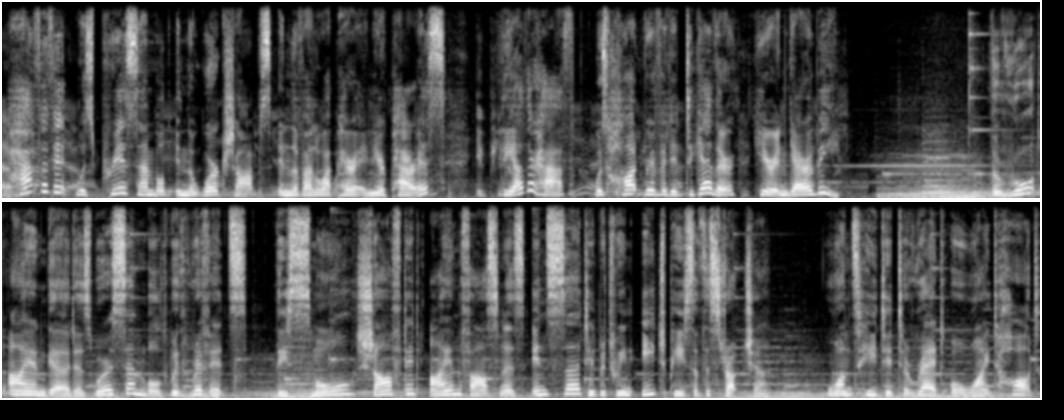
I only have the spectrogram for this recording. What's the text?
Half of it was pre-assembled in the workshops in Levallois-Perret near Paris. The other half was hot riveted together here in Garabit. The wrought iron girders were assembled with rivets, these small, shafted iron fasteners inserted between each piece of the structure. Once heated to red or white hot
